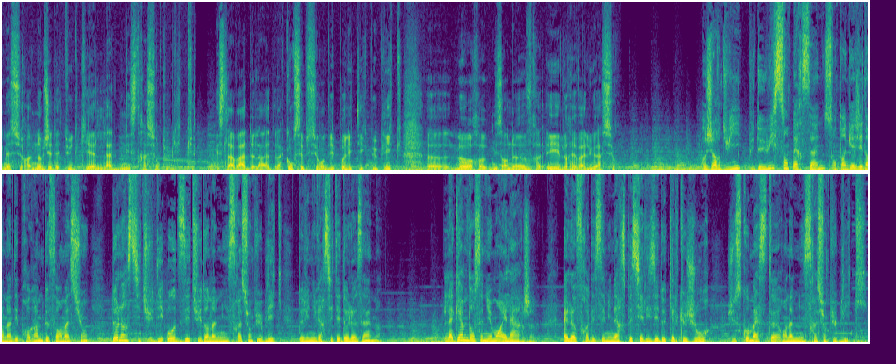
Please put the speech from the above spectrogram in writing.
mais sur un objet d'étude qui est l'administration publique. Et cela va de la, conception des politiques publiques, euh, leur mise en œuvre et leur évaluation. Aujourd'hui, plus de 800 personnes sont engagées dans l'un des programmes de formation de l'Institut des hautes études en administration publique de l'Université de Lausanne. La gamme d'enseignement est large. Elle offre des séminaires spécialisés de quelques jours jusqu'au master en administration publique.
